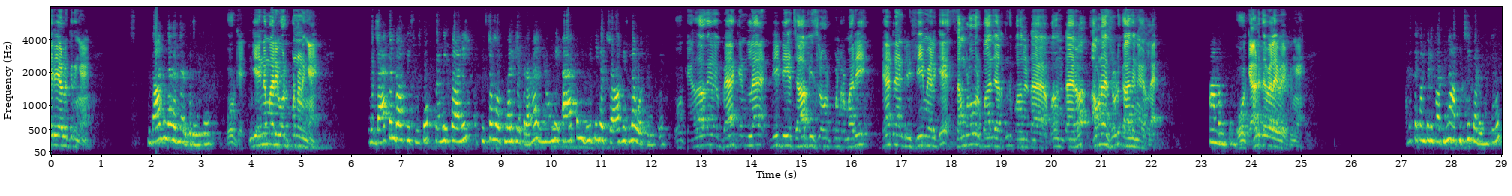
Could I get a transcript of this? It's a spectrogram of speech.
ஏரியாவில் இருக்குதுங்க? காந்தி நகர்ல இருக்குதுங்க ஓகே இங்க என்ன மாதிரி ஒர்க் பண்ணணுங்க? இந்த பேக் அண்ட் ஆஃபீஸ் சார். கெமிக்காலி சிஸ்டம் ஒர்க் மாதிரி கேட்குறாங்க இது வந்து ஏர்டெல் டிடிஹெச் ஆஃபீஸ்ல ஒர்க்குங்க சார். ஓகே அதாவது பேக் எண்ட்ல டிடிஹெச் ஆபீஸ்ல ஒர்க் பண்ற மாதிரி டேட்டா என்ட்ரி ஃபீமேலுக்கு சம்பளம் ஒரு பாஞ்சாயிரத்துல இருந்து பதினெட்டா பதினெட்டாயிரம் அவனாஸ் ரோடு காந்தி நகர்ல. ஓகே அடுத்த வேலை வாய்ப்புங்க அடுத்த கம்பெனி பார்த்தீங்கன்னா அப்பிச்சி கடைங்க சார்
